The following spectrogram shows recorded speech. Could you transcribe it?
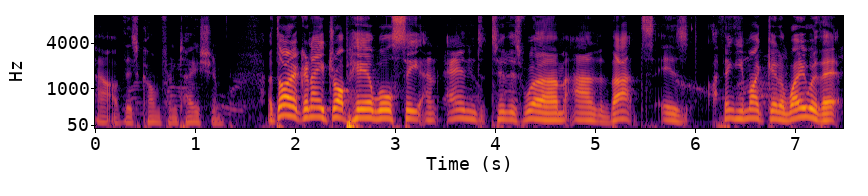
out of this confrontation. A direct grenade drop here will see an end to this worm, and that is, I think he might get away with it.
